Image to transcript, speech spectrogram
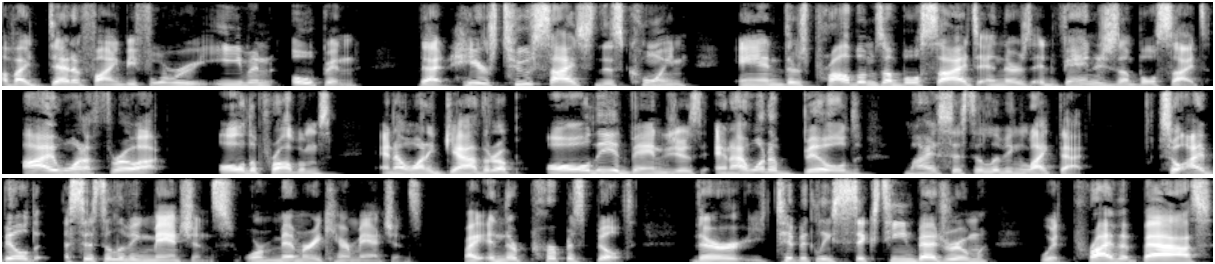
of identifying before we even open that here's two sides to this coin and there's problems on both sides and there's advantages on both sides. I want to throw out all the problems and I want to gather up all the advantages and I want to build my assisted living like that. So I build assisted living mansions or memory care mansions, right? And they're purpose built. They're typically 16 bedroom, with private baths,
